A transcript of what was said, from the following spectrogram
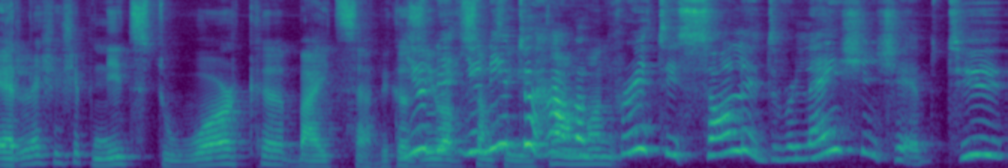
A relationship needs to work uh, by itself because You, you, have you something need to have common a pretty solid relationship to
